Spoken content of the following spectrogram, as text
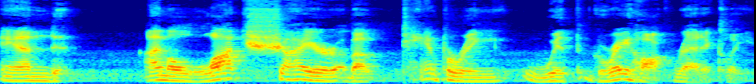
And I'm a lot shyer about tampering with Greyhawk radically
